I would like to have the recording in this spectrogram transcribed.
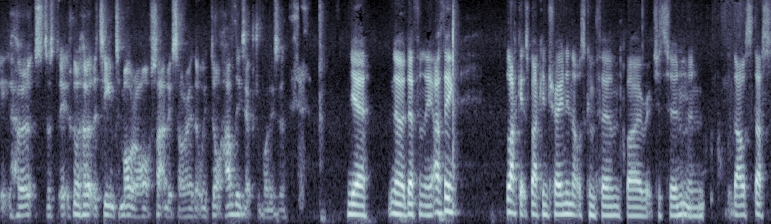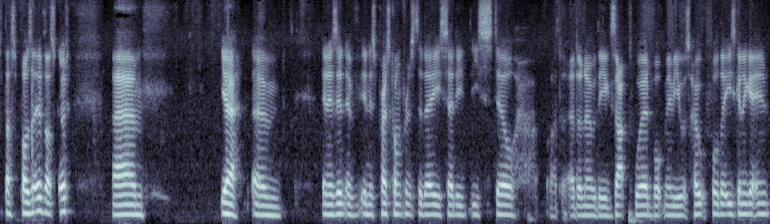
it hurts. Just it's going to hurt the team tomorrow or Saturday, sorry, that we don't have these extra bodies in. Yeah, no, definitely. I think Blackett's back in training. That was confirmed by Richardson, Mm. and that was that's that's positive. That's good. Um, yeah. Um, in his interv- in his press conference today, he said he, he's still. I don't, I don't know the exact word, but maybe he was hopeful that he's going to get in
